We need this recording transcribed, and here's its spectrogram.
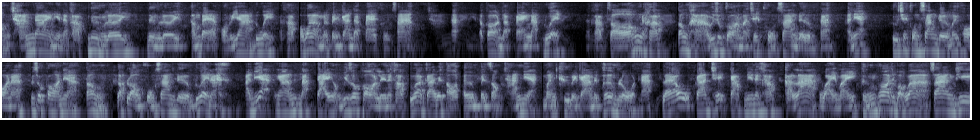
2 ชั้นได้เนี่ยนะครับหนึ่งเลยหนึ่งเลยทำแบบขออนุญาตด้วยนะครับเพราะว่ามันเป็นการดัดแปลงโครงสร้าง นะแล้วก็ดัดแปลงหนักด้วยนะครับสองนะครับต้องหาวิศวกรมาเช็คโครงสร้างเดิมนะอันเนี้ย คือเช็คโครงสร้างเดิมไม่พอนะ วิศวกรเนี่ยต้องรับรองโครงสร้างเดิมด้วยนะอันเนี้ยงานหนักใจของวิศวกรเลยนะครับว่าการไปต่อเติมเป็น 2 ชั้นเนี่ยมันคือเป็นการไปเพิ่มโหลดนะแล้วการเช็คกลับนี่นะครับขาลากไหวไหมถึงพ่อจะบอกว่าสร้างที่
